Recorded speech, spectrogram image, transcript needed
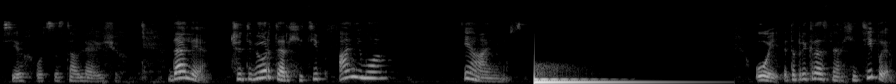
всех вот составляющих. Далее, четвертый архетип анима и анимус. Ой, это прекрасные архетипы.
